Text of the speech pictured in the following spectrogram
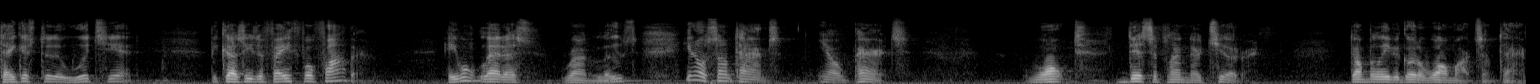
take us to the woodshed? Because he's a faithful father. He won't let us run loose. You know, sometimes, you know, parents won't discipline their children. Don't believe it, go to Walmart sometime.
